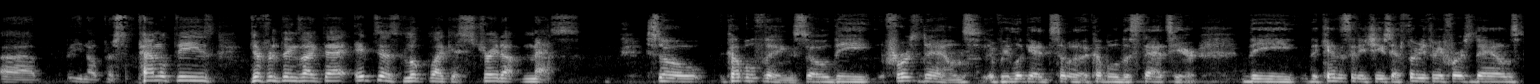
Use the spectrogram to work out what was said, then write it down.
uh, you know, penalties, different things like that. It just looked like a straight up mess. So, a couple things. So, the first downs, if we look at some of a couple of the stats here, the the Kansas City Chiefs had 33 first downs,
